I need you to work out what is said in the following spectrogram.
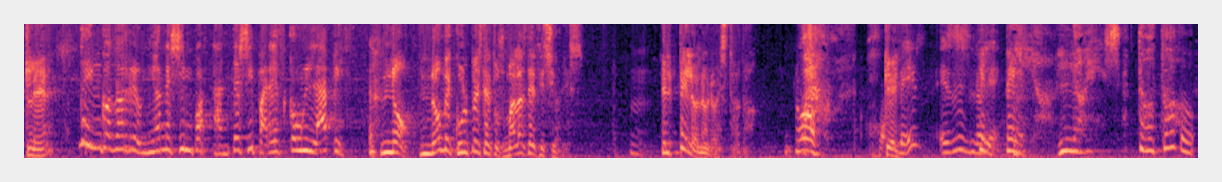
Claire, Tengo dos reuniones importantes y parezco un lápiz. no, no me culpes de tus malas decisiones. El pelo no lo es todo. ¿Qué? ¿Ves? Eso es lo El que... pelo lo es todo.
